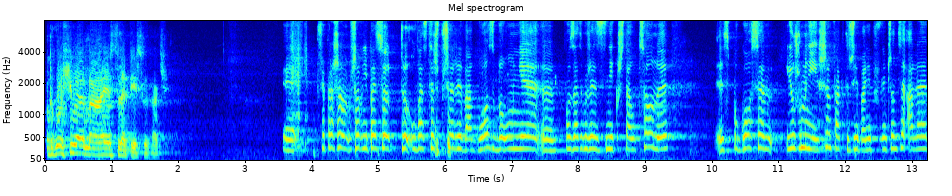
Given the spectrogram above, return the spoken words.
Podgłosiłem, a jest lepiej słychać. Y, Przepraszam, Szanowni Państwo, czy u Was też przerywa głos? Bo u mnie, y, poza tym, że jest zniekształcony, y, z pogłosem już mniejszym faktycznie, Panie Przewodniczący, ale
